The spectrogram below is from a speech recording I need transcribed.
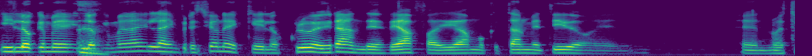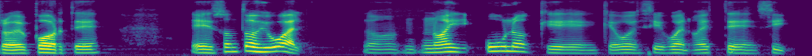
Y lo que me, lo que me da la impresión es que los clubes grandes de AFA, digamos, que están metidos en, en nuestro deporte, eh, son todos iguales. No, no hay uno que, que vos decís, bueno, este sí.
